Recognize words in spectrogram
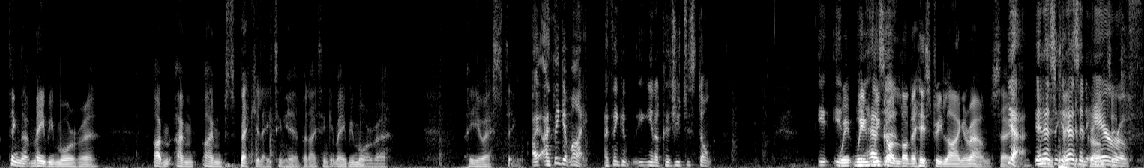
I think that may be more of a. I'm I'm I'm speculating here, but I think it may be more of a a US thing. I, I think it might. I think it, you know because you just don't. It, it, we we has got a, lot of history lying around, so Yeah, it has it has an air of.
